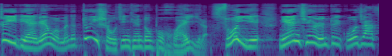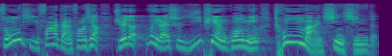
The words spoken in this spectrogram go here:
这一点连我们的对手今天都不怀疑了。所以，年轻人对国家总体发展方向觉得未来是一片光明，充满信心的。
